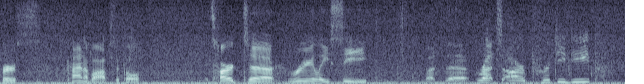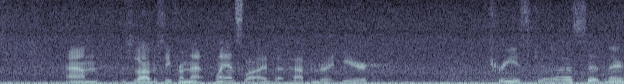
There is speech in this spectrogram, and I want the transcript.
first kind of obstacle. It's hard to really see, but the ruts are pretty deep. Um, this is obviously from that landslide that happened right here. Trees just sitting there.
